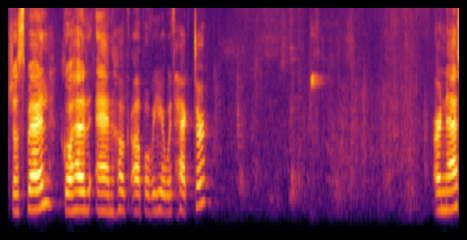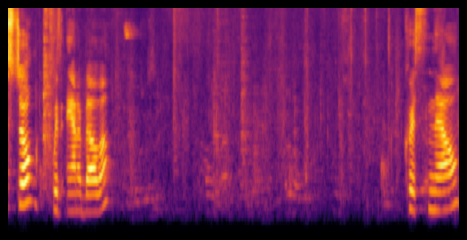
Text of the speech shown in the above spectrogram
Josbel, go ahead and hook up over here with Hector. Ernesto with Annabella. Chrisnell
